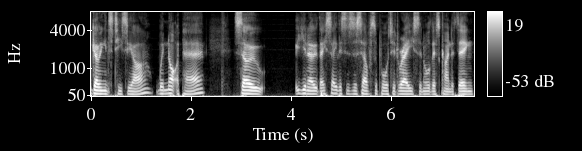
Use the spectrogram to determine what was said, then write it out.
going into TCR. We're not a pair. So, you know, they say this is a self supported race and all this kind of thing.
